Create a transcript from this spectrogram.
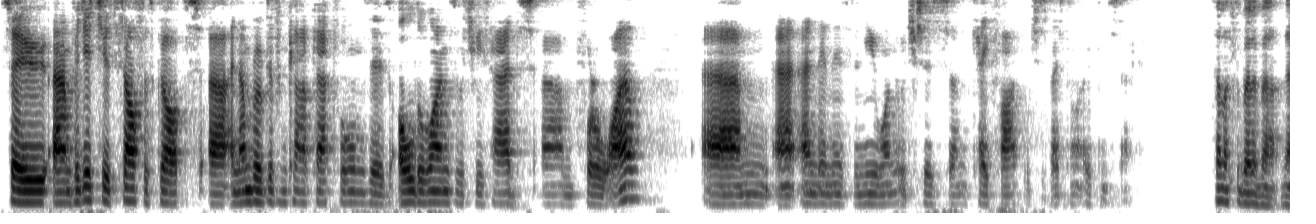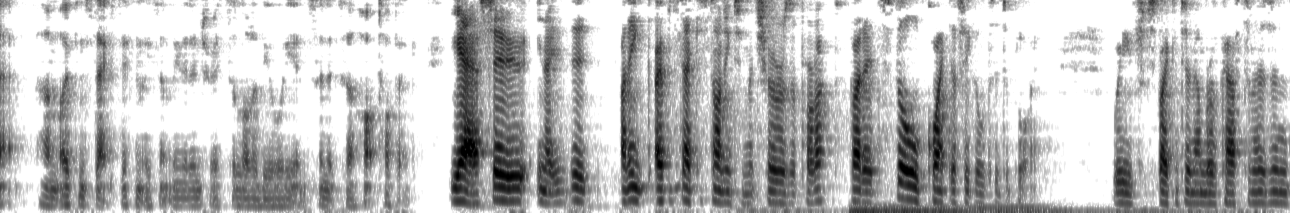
So um, Fujitsu itself has got uh, a number of different cloud platforms. There's older ones which we've had um, for a while, um, and then there's the new one which is um, K5, which is based on OpenStack. Tell us a bit about that. Um, OpenStack's definitely something that interests a lot of the audience and it's a hot topic. Yeah, so you know, the, I think OpenStack is starting to mature as a product, but it's still quite difficult to deploy. We've spoken to a number of customers, and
